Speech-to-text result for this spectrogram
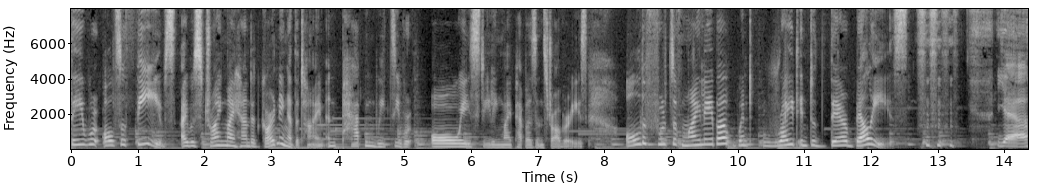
they were also thieves. I was trying my hand at gardening at the time, and Pat and Wheatsy were always stealing my peppers and strawberries. All the fruits of my labor went right into their bellies. yeah,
